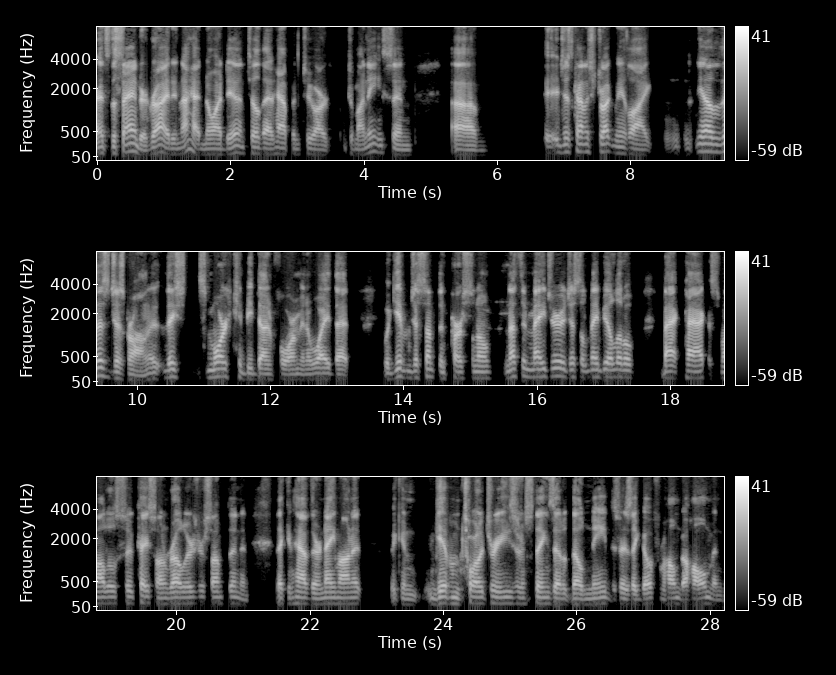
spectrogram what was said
it's the standard, right? And I had no idea until that happened to our to my niece, and um, it just kind of struck me like, you know, this is just wrong. This more can be done for them in a way that would give them just something personal, nothing major, just maybe a little backpack, a small little suitcase on rollers or something, and they can have their name on it. We can give them toiletries or things that they'll need as they go from home to home, and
